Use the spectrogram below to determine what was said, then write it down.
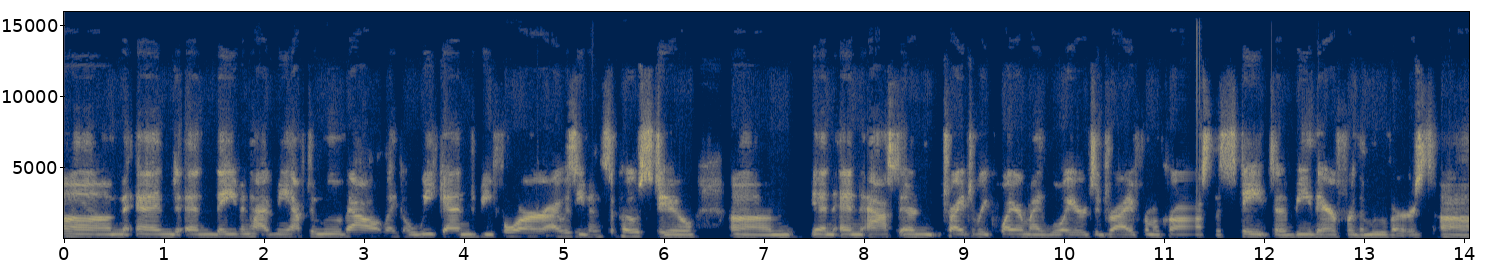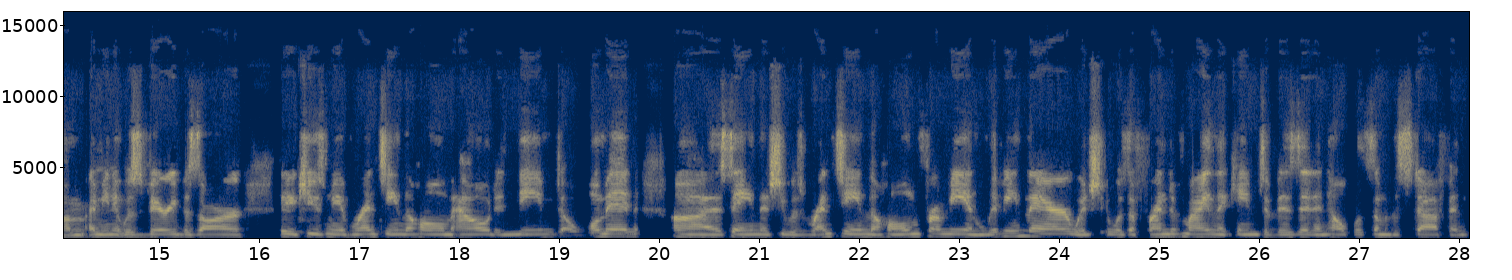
um, and and they even had me have to move out like a weekend before I was even supposed to, um, and and asked and tried to require my lawyer to drive from across the state to be there for the movers. Um, I mean, it was very bizarre. They accused me of renting the home out and named a woman, uh, saying that she was renting the home from me and living there, which was a friend of mine that came to visit and help with some of the stuff. And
